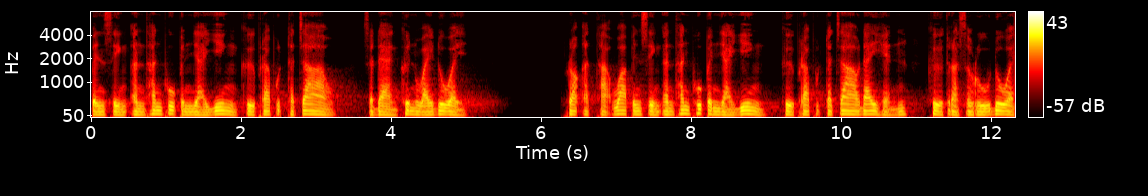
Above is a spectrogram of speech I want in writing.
เป็นสิ่งอันท่านผู้เป็นใหญ่ยิ่งคือพระพุทธเจ้า แสดงขึ้นไว้ด้วย เพราะอัตถว่าเป็นสิ่งอันท่านผู้เป็นใหญ่ยิ่ง คือพระพุทธเจ้าได้เห็น คือตรัสรู้ด้วย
